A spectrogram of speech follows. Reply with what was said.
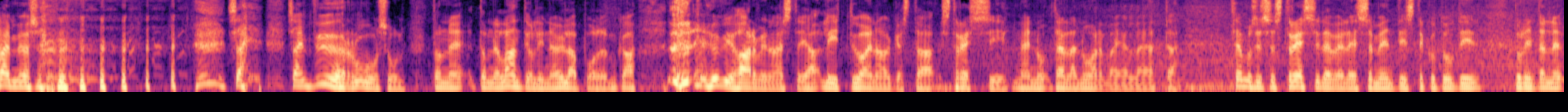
sain myös sain, sain vyöruusun tonne, tonne Lantiolinjan yläpuolelle, mikä on hyvin harvinaista ja liittyy aina oikeastaan stressiin näin nu, tällä nuorella jällä. Että semmoisissa stressileveleissä mentiin sitten, kun tultiin, tulin tänne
